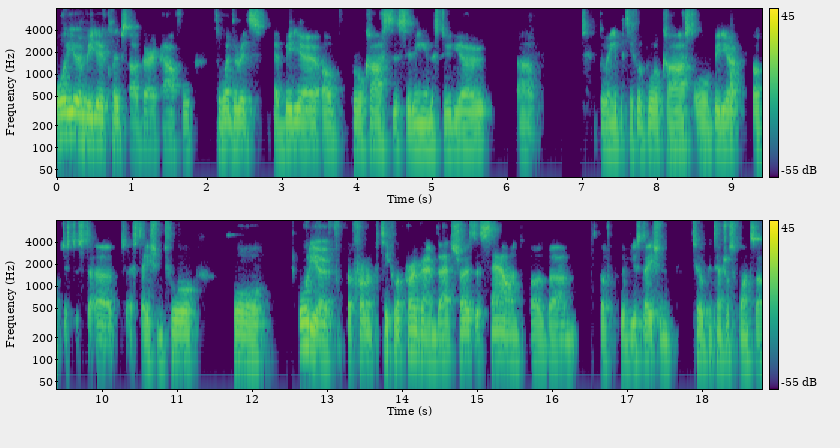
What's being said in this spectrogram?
audio and video clips are very powerful. So whether it's a video of broadcasters sitting in the studio uh, doing a particular broadcast, or video of just a, uh, a station tour, or audio from a particular program that shows the sound of, um, of, of, your station to a potential sponsor.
